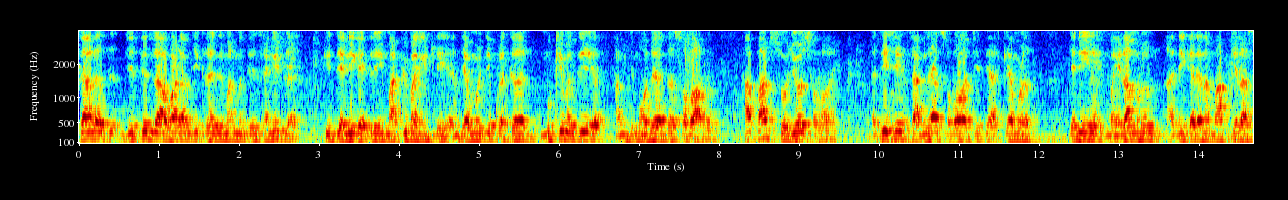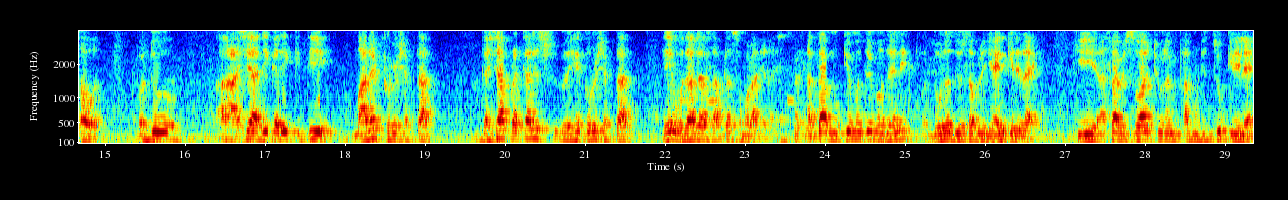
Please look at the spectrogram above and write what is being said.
काल जितेंद्र आव्हाड आमचे गृहनिर्माण मंत्र्यांनी सांगितलं. की त्यांनी काहीतरी माफी मागितली आणि त्यामुळे ते प्रकरण मुख्यमंत्री आमचे महोदयांचा स्वभाव हा फार सोजवळ स्वभाव आहे. अतिशय चांगल्या स्वभावाचे ते असल्यामुळं त्यांनी महिला म्हणून अधिकाऱ्यांना माफ केलं असावं. परंतु असे अधिकारी किती मारक ठरू शकतात कशा प्रकारे सु- हे करू शकतात हे उदाहरण आता आपल्यासमोर आलेलं आहे. आता मुख्यमंत्री महोदयांनी दोनच दिवसापूर्वी जाहीर केलेलं आहे की असा विश्वास ठेवून आम्ही फार मोठी चूक केलेली आहे.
